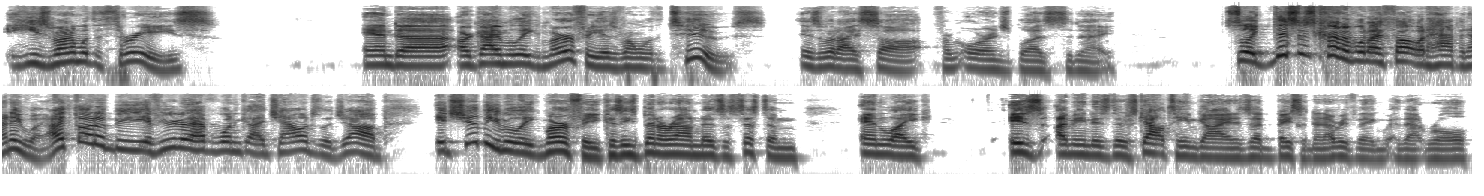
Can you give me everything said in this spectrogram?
he's running with the threes and uh, our guy Maalik Murphy has run with twos, is what I saw from Orange Bloods today. So, like, this is kind of what I thought would happen anyway. I thought it'd be if you're gonna have one guy challenge the job, it should be Maalik Murphy because he's been around, knows the system, and like is I mean, is their scout team guy and has basically done everything in that role.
